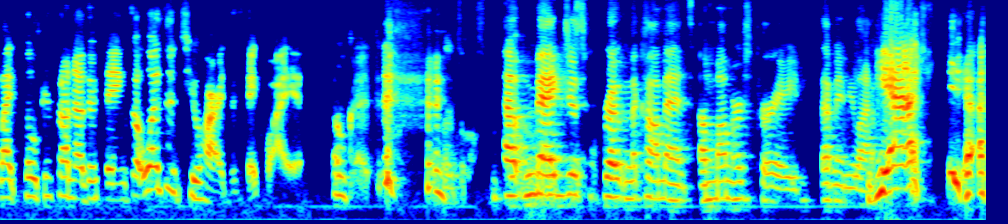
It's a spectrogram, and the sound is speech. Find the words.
like focus on other things. So it wasn't too hard to stay quiet. Oh, good. That's awesome. Uh, Meg just wrote in the comments, a mummer's parade. That made me laugh. Yes, yes.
